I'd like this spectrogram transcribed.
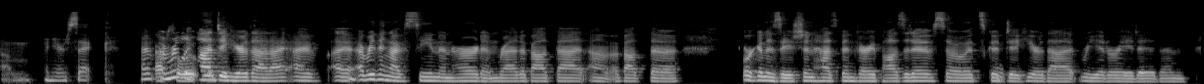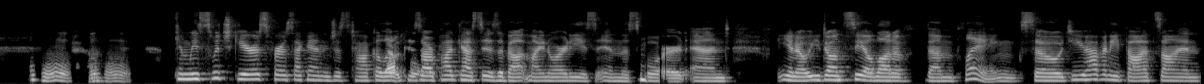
um, when you're sick. I'm, I'm really glad to hear that. I, have mm-hmm. everything I've seen and heard and read about that um, about the organization has been very positive. So it's good to hear that reiterated. And mm-hmm, mm-hmm. can we switch gears for a second and just talk a little because our podcast is about minorities in the sport and you know you don't see a lot of them playing. So do you have any thoughts on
